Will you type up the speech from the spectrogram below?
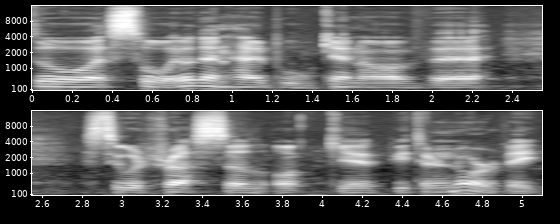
då såg jag den här boken av Stuart Russell och Peter Norvig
